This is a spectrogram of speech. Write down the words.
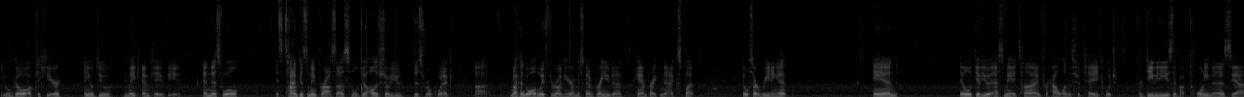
you will go up to here and you'll do make MKV. And this will, it's time consuming process. We'll ju I'll just show you this real quick. Uh, I'm not going to go all the way through on here. I'm just going to bring you to Handbrake next, but it will start reading it. And it'll give you an estimated time for how long this should take, which for DVDs, they're about 20 minutes. Yeah,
